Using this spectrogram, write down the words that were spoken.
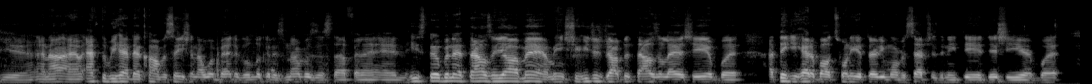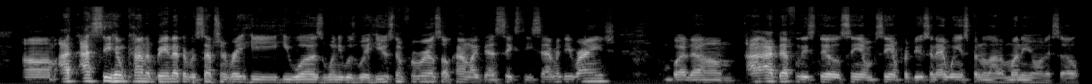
Yeah, and I after we had that conversation, I went back to go look at his numbers and stuff, and and he's still been that thousand yard man. I mean, shoot, he just dropped a thousand last year, but I think he had about twenty or thirty more receptions than he did this year. But um, I, I see him kind of being at the reception rate he he was when he was with Houston for real, so kind of like that 60, 70 range. But um, I, I definitely still see him see him producing that. We ain't spend a lot of money on it, so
